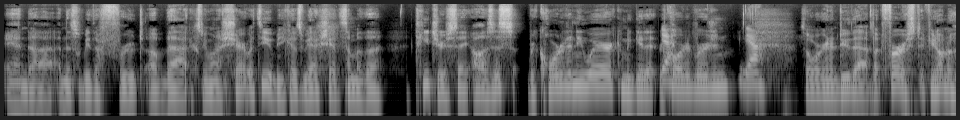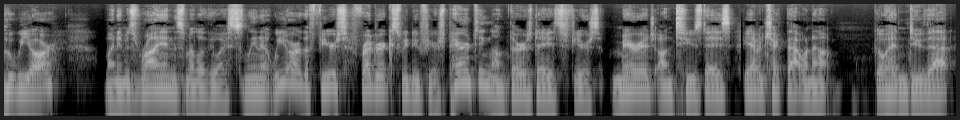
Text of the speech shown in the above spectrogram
And uh, and this will be the fruit of that because we want to share it with you because we actually had some of the teachers say, "Oh, is this recorded anywhere? Can we get it Yeah. recorded version?" yeah. So we're going to do that. But first, if you don't know who we are, my name is Ryan. This is my lovely wife Selena. We are the Fierce Fredericks. We do fierce parenting on Thursdays, fierce marriage on Tuesdays. If you haven't checked that one out, go ahead and do that.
